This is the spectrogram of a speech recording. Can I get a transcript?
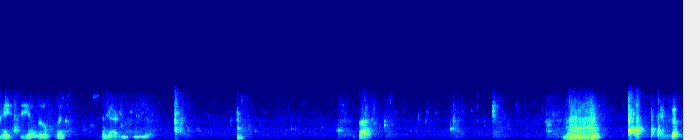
You may see a little glimpse in. That And we've got the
